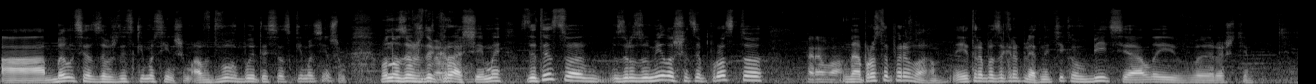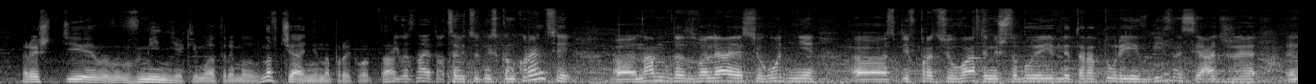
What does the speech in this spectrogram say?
а билися завжди з кимось іншим. А вдвох битися з кимось іншим, воно завжди Да. краще. І ми з дитинства зрозуміли, що це просто, Перевага. да, просто перевага. Її треба закріпляти не тільки в бійці, але й в решті. Решті вмінь, які ми отримали в навчанні, наприклад. Так? І ви знаєте, ця відсутність конкуренції е, нам дозволяє сьогодні співпрацювати між собою і в літературі, і в бізнесі, адже е,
